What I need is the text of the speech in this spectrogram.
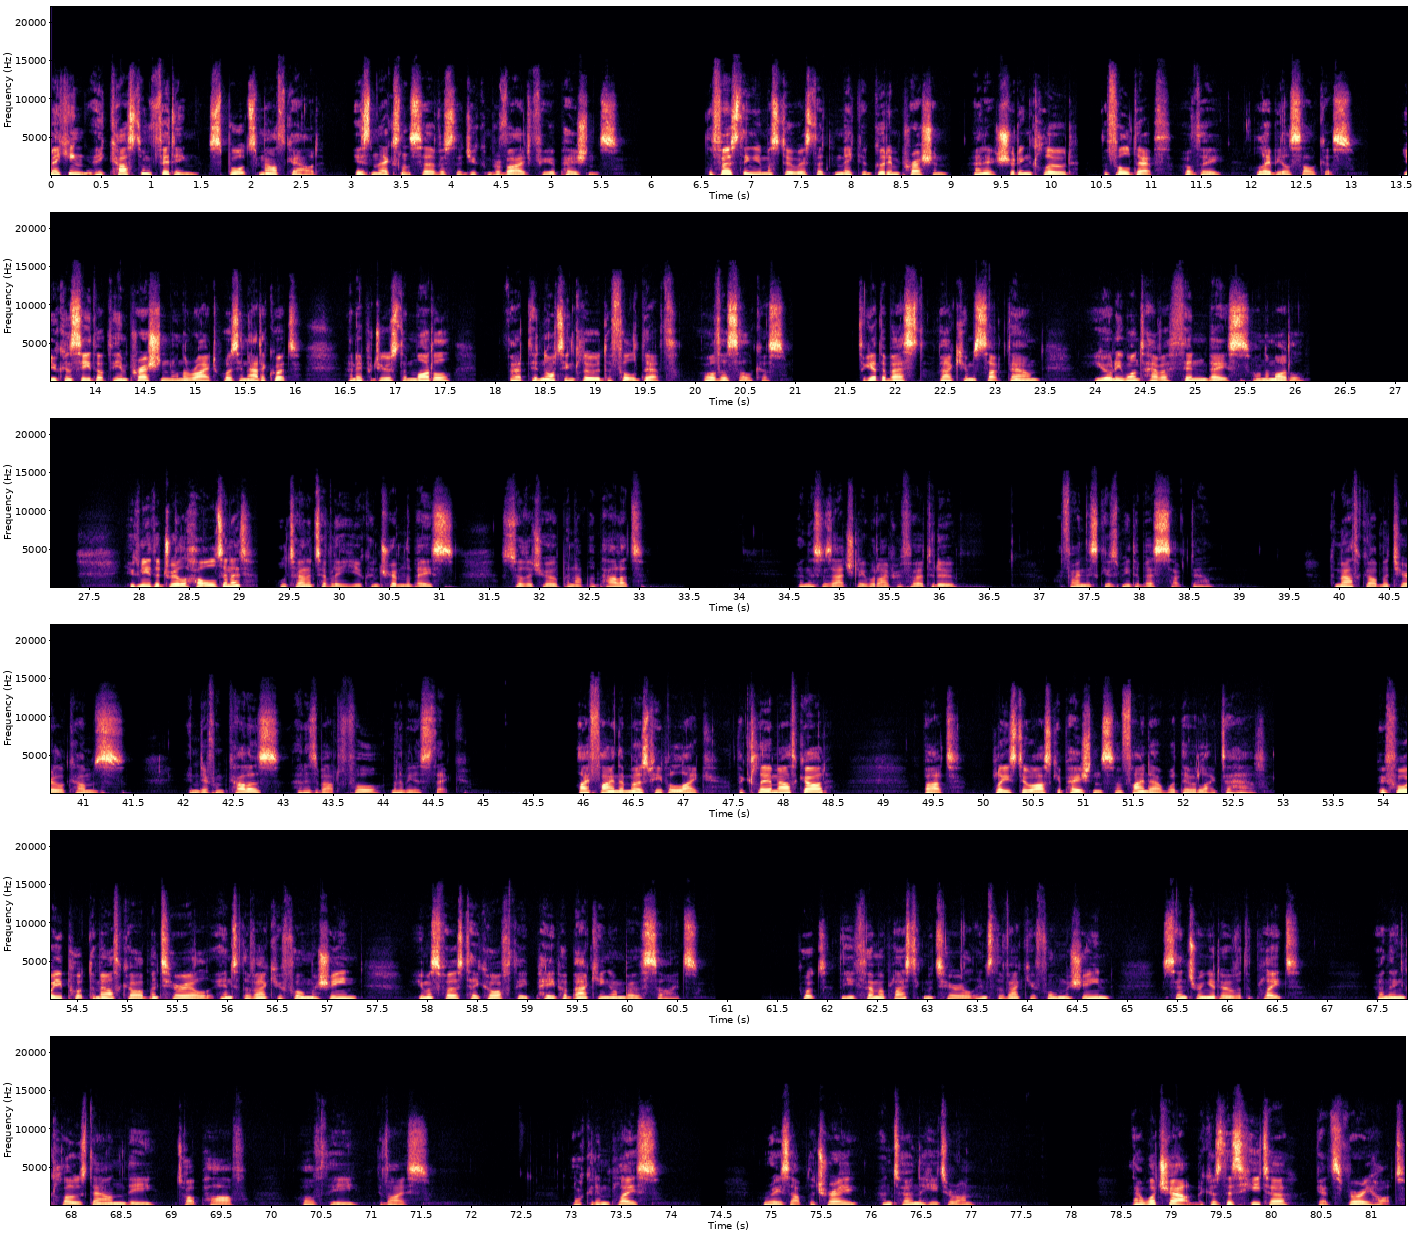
Making a custom fitting sports mouthguard is an excellent service that you can provide for your patients. The first thing you must do is to make a good impression and it should include the full depth of the labial sulcus. You can see that the impression on the right was inadequate and it produced a model that did not include the full depth of the sulcus. To get the best vacuum sucked down, you only want to have a thin base on the model. You can either drill holes in it, alternatively you can trim the base so that you open up the palate. And this is actually what I prefer to do. I find this gives me the best suck down. The mouthguard material comes in different colors and is about 4 millimeters thick. I find that most people like the clear mouthguard, but please do ask your patients and find out what they would like to have. Before you put the mouthguard material into the vacuform machine, you must first take off the paper backing on both sides. Put the thermoplastic material into the vacuform machine, centering it over the plate, and then close down the top half of the device. Lock it in place, raise up the tray and turn the heater on. Now watch out because this heater gets very hot.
